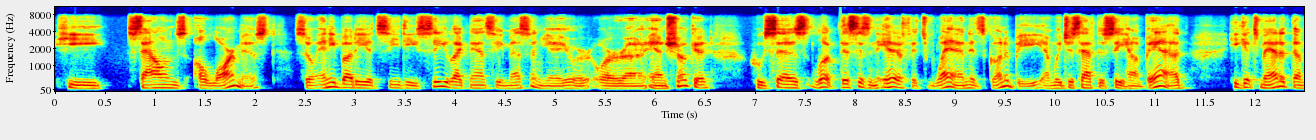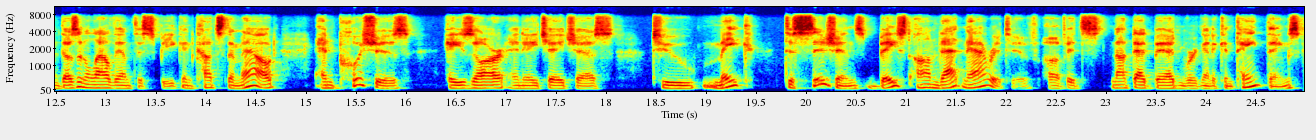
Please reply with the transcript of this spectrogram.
he sounds alarmist. So anybody at CDC, like Nancy Messonnier or, or uh, Anne Schuchat, who says, look, this isn't if, it's when it's going to be, and we just have to see how bad. He gets mad at them, doesn't allow them to speak, and cuts them out and pushes Azar and HHS to make decisions based on that narrative of it's not that bad and we're going to contain things.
